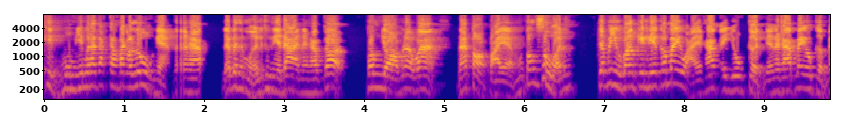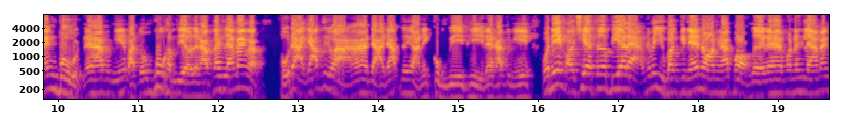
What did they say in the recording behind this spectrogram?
20 มุมยิงมาทักทักลูกเนี่ยนะครับ แล้วไปเสมอลิทูเนียได้นะครับ ก็ต้องยอมแล้วว่าณต่อไปอะมึงต้องสวนจะไปอยู่บางเกเลียก็ไม่ไหวครับไอโยเกิร์ตเนี่ยนะครับไม่โยเกิร์ตแม่งบูดนะครับตรงนี้บัตรต้องพูดคำเดียวเลยครับแล้วแม่งแบบโหด่ายับดีกว่าด่ายับดีกว่าในกลุ่ม VP นะครับตรงนี้วันนี้ขอเชียร์เซอร์เบียแหละไม่อยู่บางเกเลียแน่นอนครับบอกเลยนะครับเพราะนัดที่แล้วแม่ง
